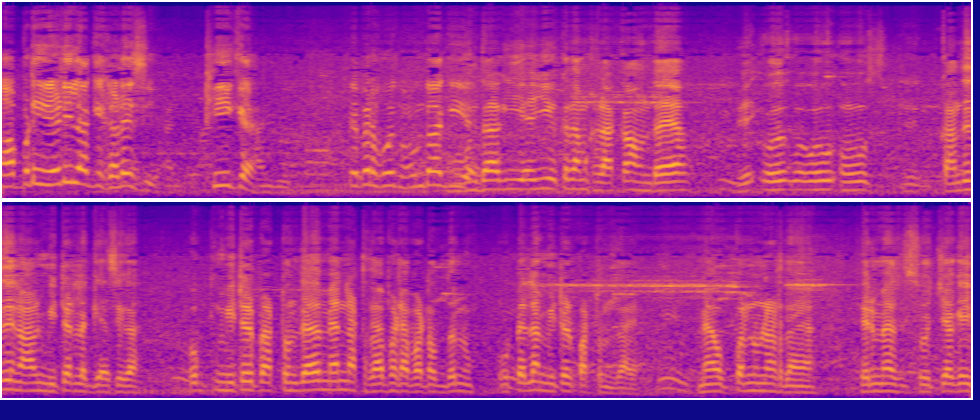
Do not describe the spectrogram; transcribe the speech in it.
ਆਪਣੀ ਰੇੜੀ ਲਾ ਕੇ ਖੜੇ ਸੀ। ਠੀਕ ਹੈ। ਤੇ ਫਿਰ ਹੋ- ਹੁੰਦਾ ਕੀ ਹੈ? ਹੁੰਦਾ ਕੀ ਹੈ ਜੀ ਇੱਕਦਮ ਖੜਾਕਾ ਹੁੰਦਾ ਆ। ਵੀ ਉਹ ਉਹ ਉਹ ਕੰਧ ਦੇ ਨਾਲ ਮੀਟਰ ਲੱਗਿਆ ਸੀਗਾ। ਉਹ ਮੀਟਰ ਪੱਟ ਹੁੰਦਾ ਮੈਂ ਨੱਠਦਾ ਫਟਾਫਟ ਉਧਰ ਨੂੰ। ਉਹ ਪਹਿਲਾਂ ਮੀਟਰ ਪੱਟ ਹੁੰਦਾ ਆ। ਮੈਂ ਉੱਪਰ ਨੂੰ ਨੱਠਦਾ ਆ। ਫਿਰ ਮੈਂ ਸੋਚਿਆ ਕਿ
